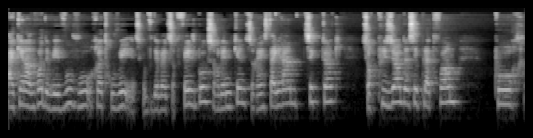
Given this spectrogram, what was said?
à quel endroit devez-vous vous retrouver? Est-ce que vous devez être sur Facebook, sur LinkedIn, sur Instagram, TikTok, sur plusieurs de ces plateformes? Pour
